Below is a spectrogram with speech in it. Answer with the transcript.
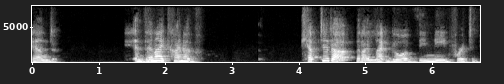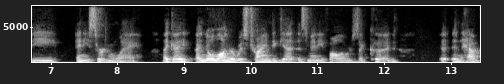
And and then I kind of kept it up, but I let go of the need for it to be any certain way. Like I, I no longer was trying to get as many followers as I could and have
